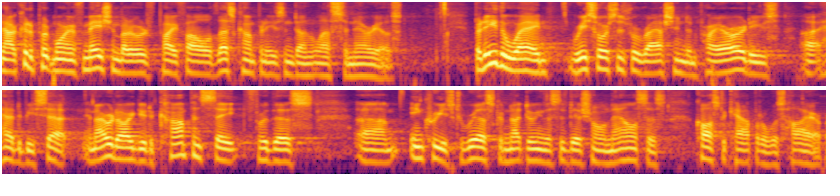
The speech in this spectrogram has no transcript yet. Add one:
Now, I could have put more information, but I would have probably followed less companies and done less scenarios. But either way, resources were rationed and priorities uh, had to be set. And I would argue to compensate for this um, increased risk of not doing this additional analysis, cost of capital was higher.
